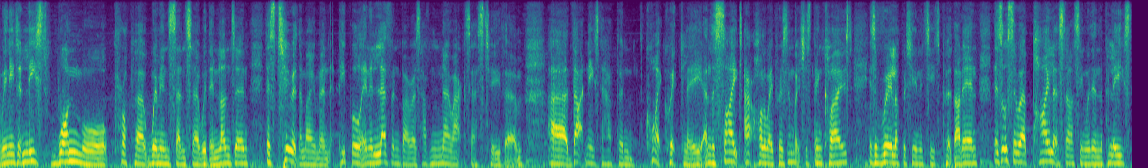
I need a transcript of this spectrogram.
We need at least one more proper women's centre within London. There's two at the moment. People in 11 boroughs have no access to them. Uh, that needs to happen quite quickly and the site at Holloway Prison, which has been closed, is a real opportunity to put that in. There's also a pilot starting within the the police,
